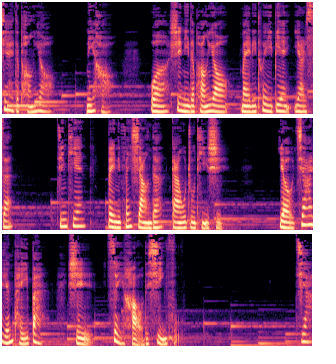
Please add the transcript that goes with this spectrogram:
亲爱的朋友，你好，我是你的朋友美丽蜕变一二三。今天为你分享的感悟主题是：有家人陪伴是最好的幸福。家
